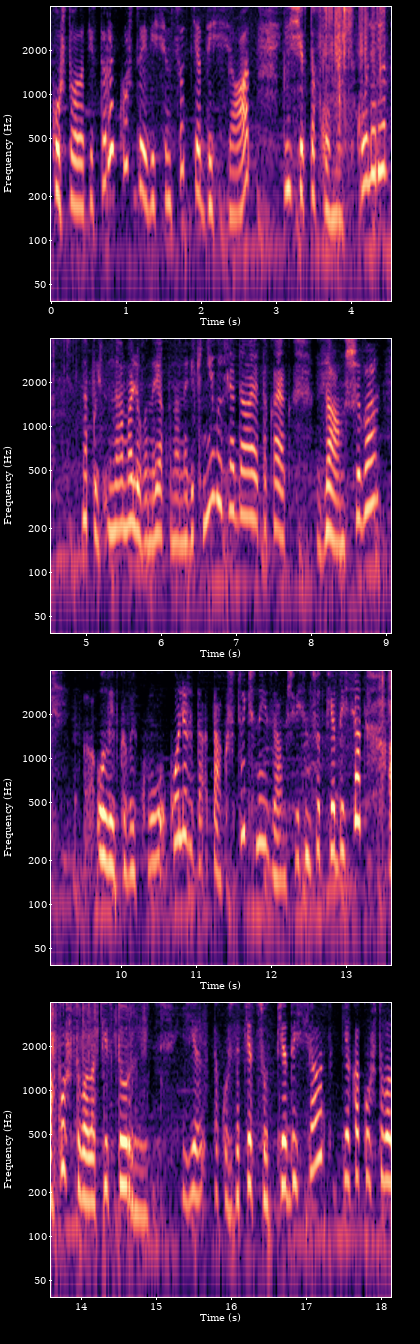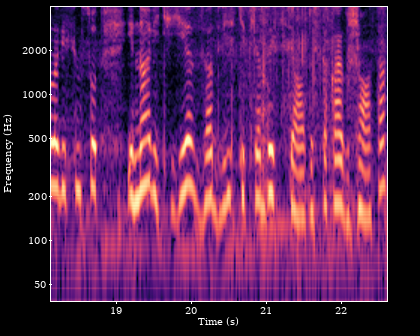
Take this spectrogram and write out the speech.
коштувала півтори, коштує 850. І ще в такому ж кольорі намальовано, як вона на вікні виглядає, така як замшева. Оливковий колір, так, штучний замш 850, а коштувала півтори. Є також за 550, яка коштувала 800, і навіть є за 250. Ось така як жата,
